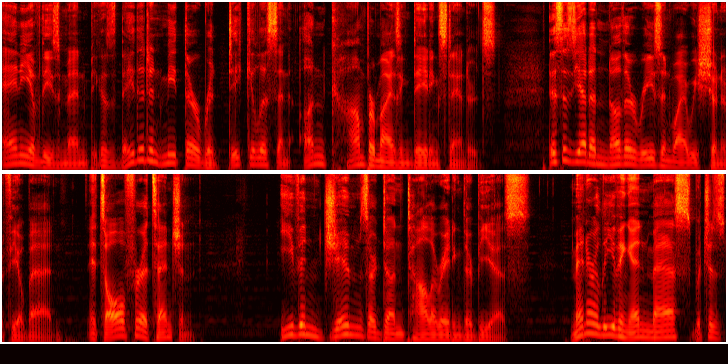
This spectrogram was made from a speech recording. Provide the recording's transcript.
any of these men because they didn't meet their ridiculous and uncompromising dating standards. This is yet another reason why we shouldn't feel bad. It's all for attention. Even gyms are done tolerating their BS. Men are leaving en masse, which is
